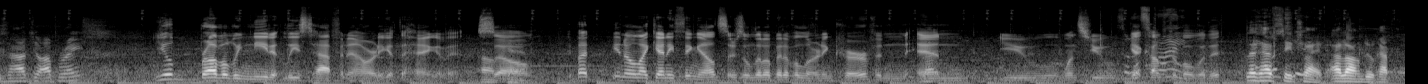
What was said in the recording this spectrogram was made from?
is it hard to operate? You'll probably need at least half an hour to get the hang of it. So, Okay. but you know, like anything else, there's a little bit of a learning curve, and and you once you So get let's comfortable try. with it, Let's have Steve try it. อ่ะลองดูครับ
